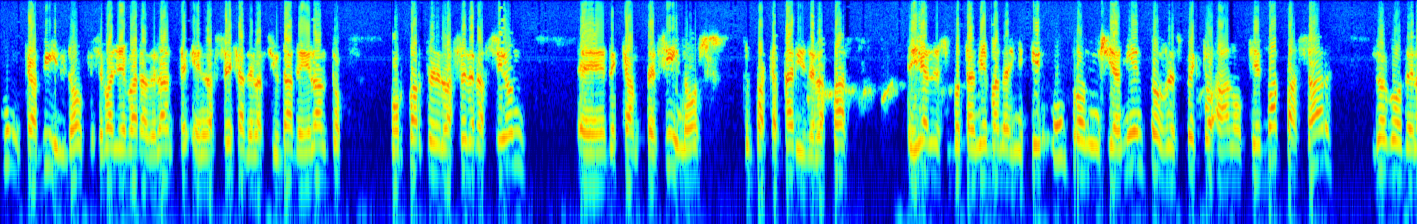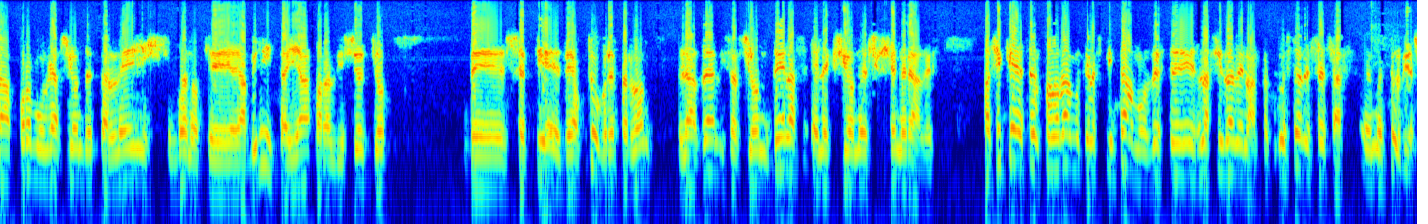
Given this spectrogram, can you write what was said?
un cabildo que se va a llevar adelante en la ceja de la ciudad de El Alto por parte de la Federación eh, de Campesinos Tupacatari de La Paz. Ellos también van a emitir un pronunciamiento respecto a lo que va a pasar luego de la promulgación de esta ley, bueno, que habilita ya para el 18 de septiembre, de octubre, perdón, la realización de las elecciones generales. Así que este es el panorama que les pintamos desde la ciudad del Alto. Con ustedes, César, en estudios.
